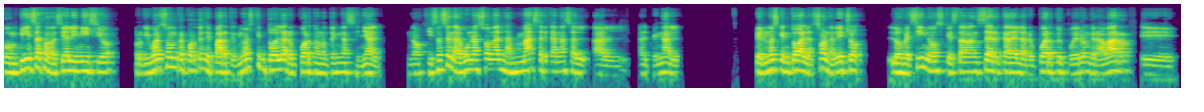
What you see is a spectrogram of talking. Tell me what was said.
con pinzas, cuando decía al inicio, porque igual son reportes de parte. No es que en todo el aeropuerto no tenga señal, ¿no? Quizás en algunas zonas las más cercanas al, al, al penal, pero no es que en toda la zona. De hecho, los vecinos que estaban cerca del aeropuerto y pudieron grabar eh,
